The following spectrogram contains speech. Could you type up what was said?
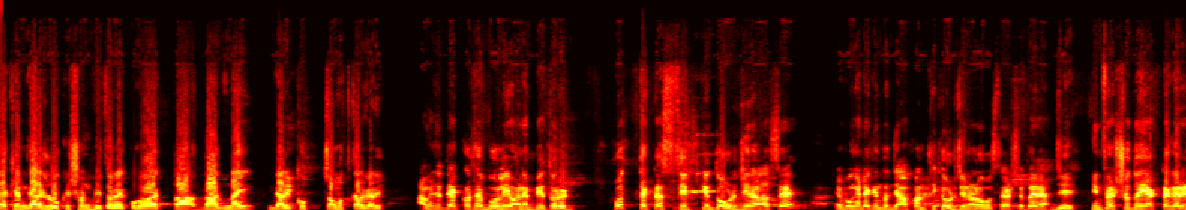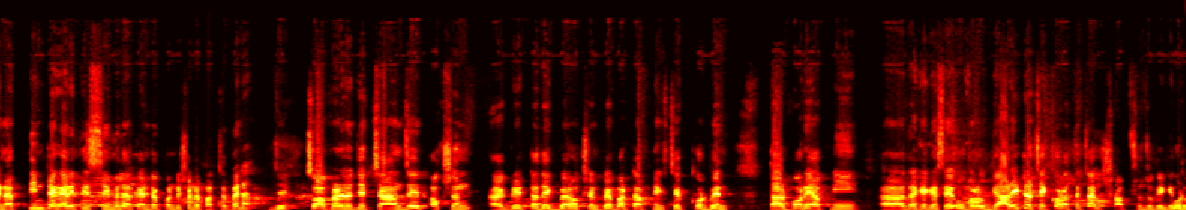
দেখেন গাড়ির লোকেশন ভিতরে কোনো একটা দাগ নাই গাড়ি খুব চমৎকার গাড়ি। আমি যদি এক কথায় বলি মানে ভেতরে প্রত্যেকটা সিট কিন্তু অরিজিনাল আছে। এবং এটা কিন্তু জাপান থেকে অরিজিনাল অবস্থায় আসছে তাই না? জি। ইনফ্যাক্ট শুধু এই একটা গাড়ি না তিনটা গাড়িতে সিমিলার কাইন্ড অফ কন্ডিশনে পাচ্ছে তাই না? জি। সো আপনারা যদি চান যে অপশন গ্রেডটা দেখবেন অপশন পেপারটা আপনি চেক করবেন তারপরে আপনি দেখা গেছে ওভারঅল গাড়িটা চেক করাতে চান সব সুযোগে কিন্তু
